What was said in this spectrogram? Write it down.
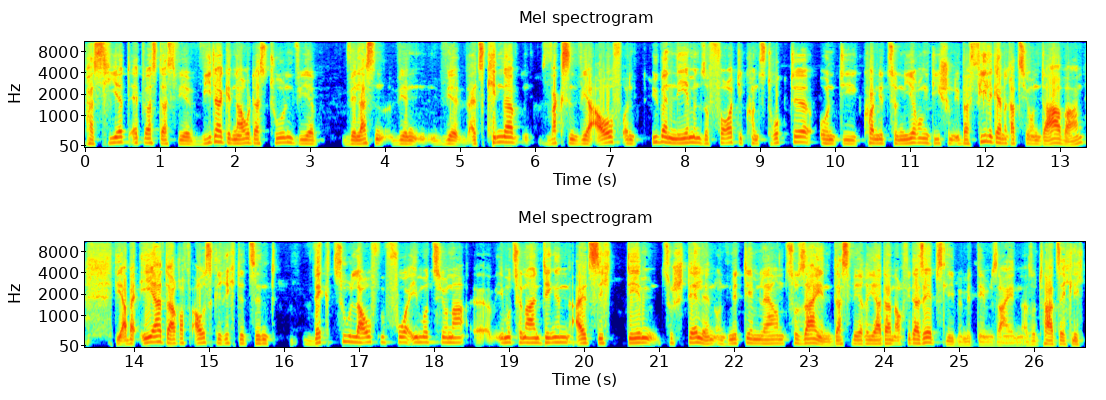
passiert etwas, dass wir wieder genau das tun. Wir wir lassen, wir, wir als Kinder wachsen wir auf und übernehmen sofort die Konstrukte und die Konditionierung, die schon über viele Generationen da waren, die aber eher darauf ausgerichtet sind, wegzulaufen vor emotional, äh, emotionalen Dingen, als sich dem zu stellen und mit dem Lernen zu sein. Das wäre ja dann auch wieder Selbstliebe mit dem Sein. Also tatsächlich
